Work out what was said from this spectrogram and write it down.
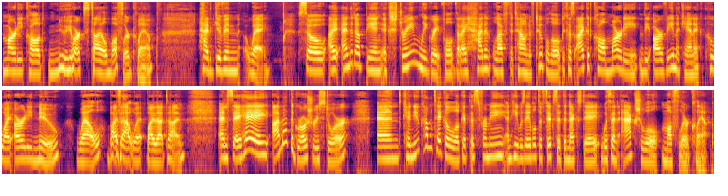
Marty called New York style muffler clamp, had given way. So I ended up being extremely grateful that I hadn't left the town of Tupelo because I could call Marty, the RV mechanic, who I already knew well by that way, by that time, and say, "Hey, I'm at the grocery store and can you come take a look at this for me?" And he was able to fix it the next day with an actual muffler clamp.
